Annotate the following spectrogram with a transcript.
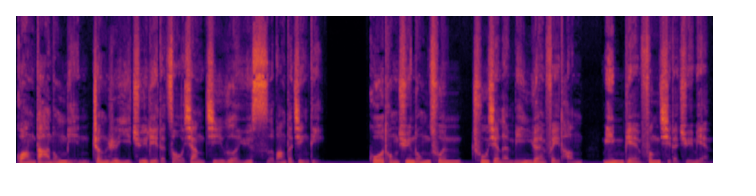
广大农民正日益剧烈地走向饥饿与死亡的境地。国统区农村出现了民怨沸腾、民变风起的局面，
